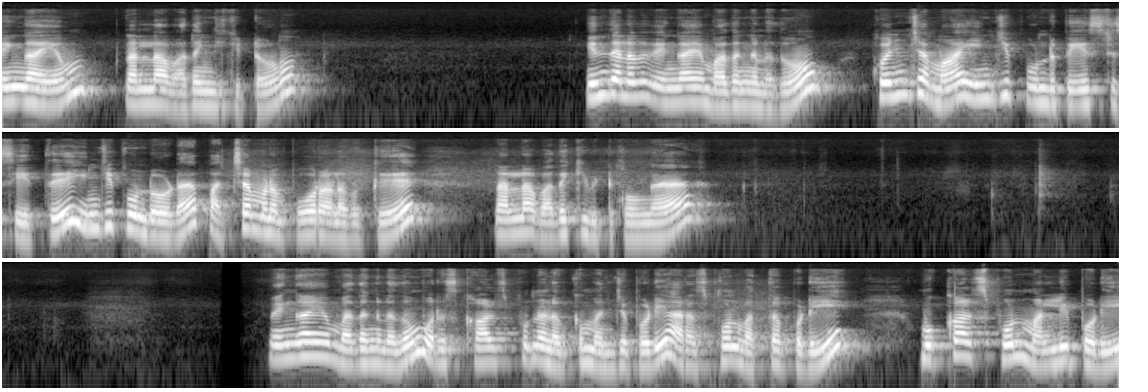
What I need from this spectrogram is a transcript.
வெங்காயம் நல்லா வதங்கிக்கிட்டோம். இந்தளவு வெங்காயம் வதங்கினதும் கொஞ்சமாக இஞ்சி பூண்டு பேஸ்ட்டு சேர்த்து இஞ்சி பூண்டோட பச்சை மணம் போகிற அளவுக்கு நல்லா வதக்கி விட்டுக்கோங்க. வெங்காயம் வதங்கினதும் ஒரு கால் ஸ்பூன் அளவுக்கு மஞ்சப்பொடி அரை ஸ்பூன் வத்தப்பொடி முக்கால் ஸ்பூன் மல்லிப்பொடி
